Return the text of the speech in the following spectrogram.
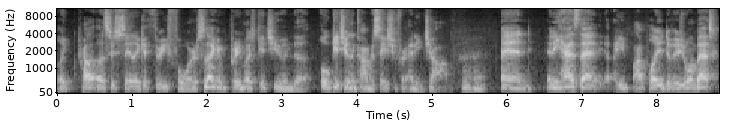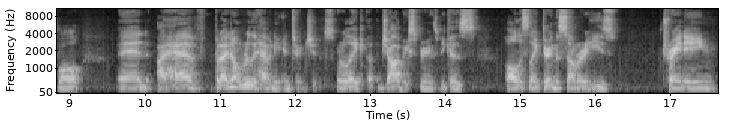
like probably let's just say like a three four, so that can pretty much get you into will get you in the conversation for any job. Mhm. And and he has that. He I play Division One basketball, and I have, but I don't really have any internships or like uh, job experience because all this like during the summer he's training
